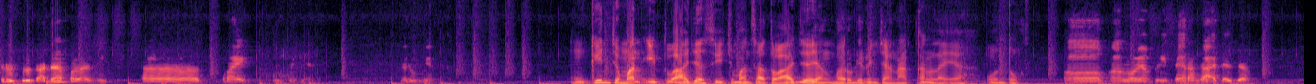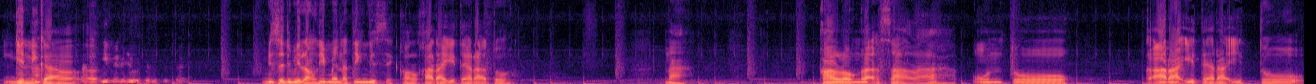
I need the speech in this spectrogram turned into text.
Terus terus ada apa lagi? Uh, mungkin cuman itu aja sih cuman satu aja yang baru direncanakan lah ya untuk uh, kalau yang ke Itera nggak ada jam gini kal uh, bisa dibilang demandnya tinggi sih kalau ke arah Itera tuh. Nah, kalau nggak salah untuk ke arah Itera itu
